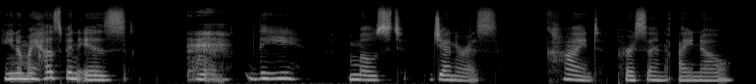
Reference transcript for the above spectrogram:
You know, my husband is the most generous, kind person I know.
